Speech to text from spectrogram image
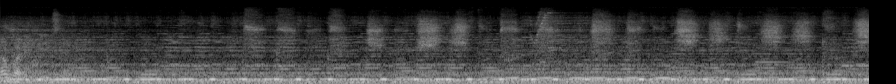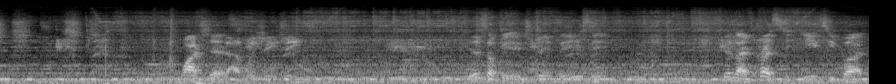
Nobody music. Watch this. That was easy. This will be extremely easy. Because I pressed the easy button.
